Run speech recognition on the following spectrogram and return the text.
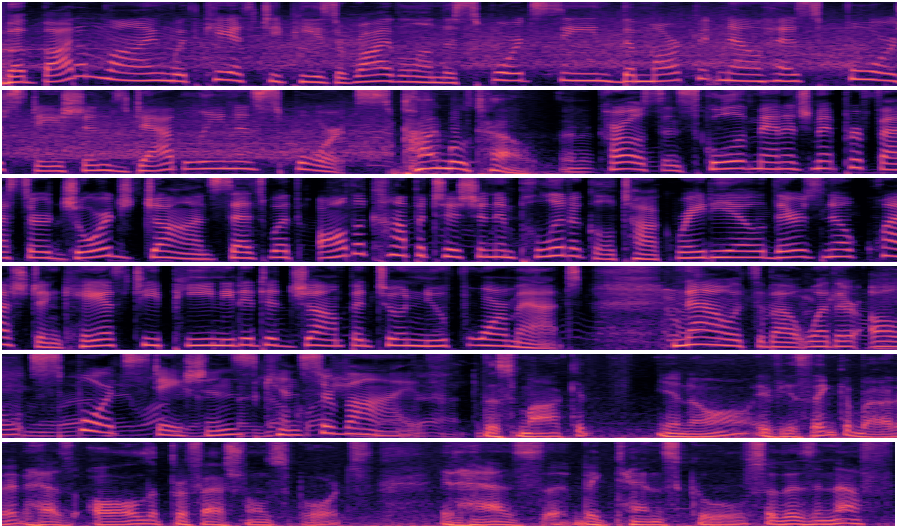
But bottom line, with KSTP's arrival on the sports scene, the market now has four stations dabbling in sports. Time will tell. Carlson School of Management professor George John says with all the competition in political talk radio, there's no question KSTP needed to jump into a new format. Now it's about whether all sports stations can survive. This market you know, if you think about it, has all the professional sports. It has a Big Ten schools. so there's enough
